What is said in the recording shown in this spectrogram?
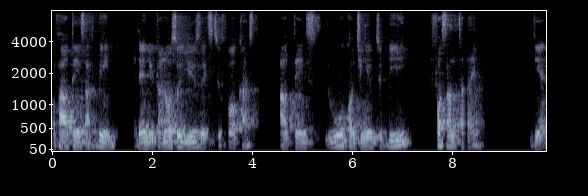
of how things have been. And then you can also use it to forecast how things will continue to be for some time. Yeah.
